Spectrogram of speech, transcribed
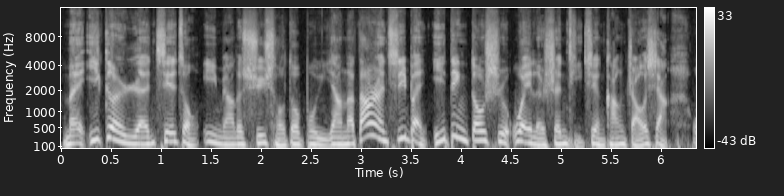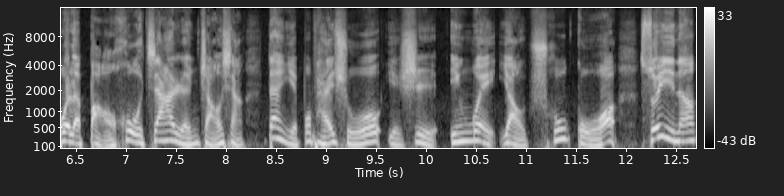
每一个人接种疫苗的需求都不一样。那当然，基本一定都是为了身体健康着想，为了保护家人着想，但也不排除也是因为要出国，所以呢，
